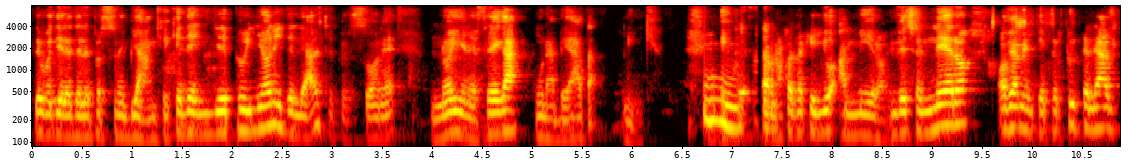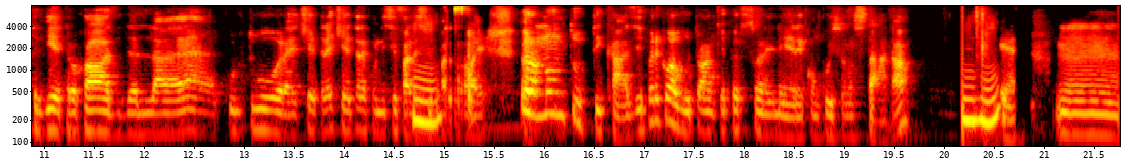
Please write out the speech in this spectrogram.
devo dire, delle persone bianche, che delle opinioni delle altre persone non gliene frega una beata minchia. E Mh. questa è una cosa che io ammiro. Invece il nero, ovviamente, per tutte le altre dietro cose della eh, cultura, eccetera, eccetera, quindi si fa le Mh. separatorie. Però non tutti i casi, perché ho avuto anche persone nere con cui sono stata Mh-mh. che mm,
